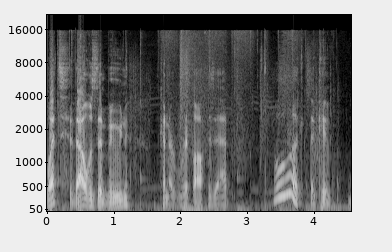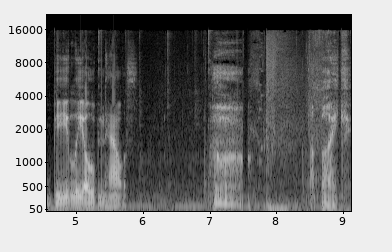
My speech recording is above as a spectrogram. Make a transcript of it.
What? That was the moon? What kind of ripoff is that? Oh look, a conveniently open house. a bike.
